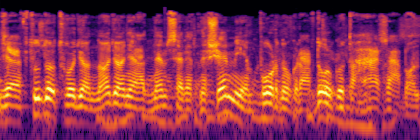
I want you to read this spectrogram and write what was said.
Jeff, tudod, hogy a nagyanyád nem szeretne semmilyen pornográf dolgot a házában.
